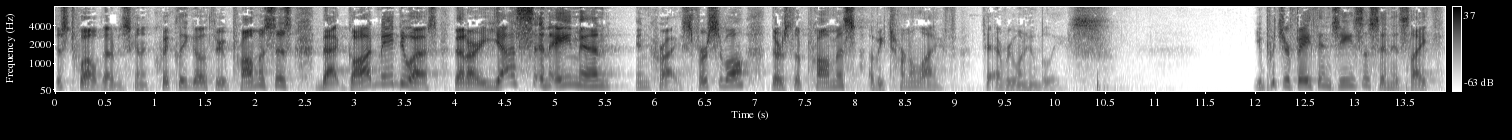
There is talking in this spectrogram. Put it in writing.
Just 12 that I'm just going to quickly go through. Promises that God made to us that are yes and amen in Christ. First of all, there's the promise of eternal life to everyone who believes. You put your faith in Jesus, and it's like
